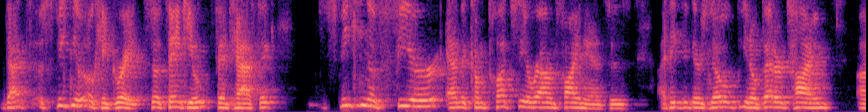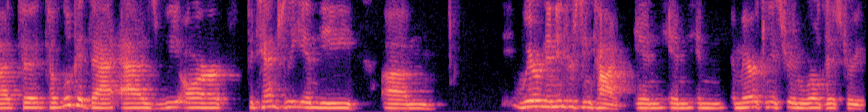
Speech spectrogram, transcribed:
That's speaking of, okay, great. So thank you. Fantastic. Speaking of fear and the complexity around finances, I think that there's no, you know, better time uh, to, to look at that as we are potentially in the, um, we're in an interesting time in, in, in American history and world history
